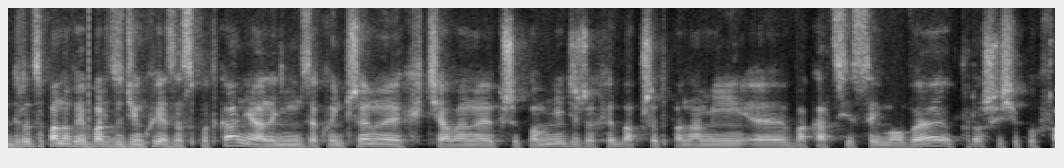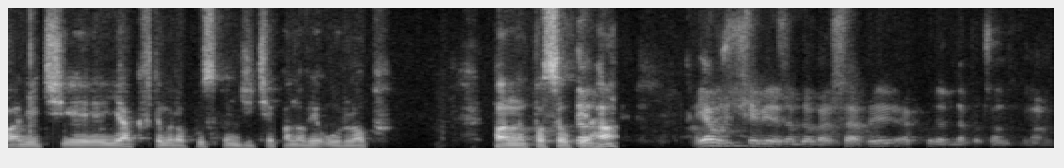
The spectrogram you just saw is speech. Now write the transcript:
Drodzy panowie, bardzo dziękuję za spotkanie, ale nim zakończymy, chciałem przypomnieć, że chyba przed panami wakacje sejmowe. Proszę się pochwalić, jak w tym roku spędzicie panowie urlop. Pan poseł Piecha. Ja już dzisiaj wyjeżdżam do Warszawy. Akurat na początku mam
